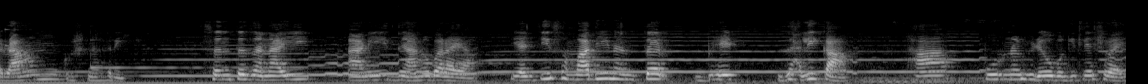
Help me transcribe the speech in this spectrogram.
रामकृष्ण हरी संत जनाई आणि ज्ञानोबराया यांची समाधीनंतर भेट झाली का? हा पूर्ण व्हिडिओ बघितल्याशिवाय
